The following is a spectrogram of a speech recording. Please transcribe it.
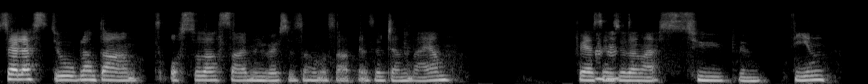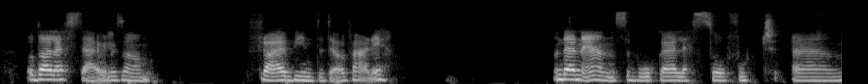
så jeg leste jo blant annet også da Simon versus Homo sapiens agenda igjen. For jeg syns jo den er superfin. Og da leste jeg jo liksom fra jeg begynte til jeg var ferdig. Men det er den eneste boka jeg har lest så fort um,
